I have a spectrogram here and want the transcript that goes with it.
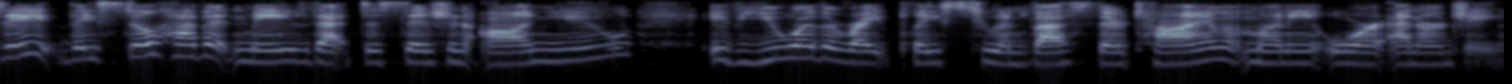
They, they still haven't made that decision on you if you are the right place to invest their time, money, or energy,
